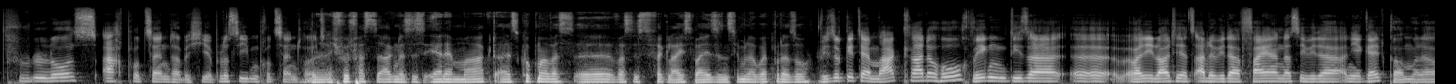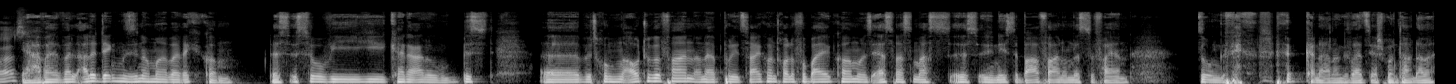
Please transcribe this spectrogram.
plus 8% habe ich hier, plus 7% heute. Äh, ich würde fast sagen, das ist eher der Markt als, guck mal, was, äh, was ist vergleichsweise ein SimilarWeb oder so. Wieso geht der Markt gerade hoch? Wegen dieser, äh, weil die Leute jetzt alle wieder feiern, dass sie wieder an ihr Geld kommen, oder was? Ja, weil, weil alle denken, sie sind nochmal bei weggekommen. Das ist so wie, keine Ahnung, bist äh, betrunken Auto gefahren, an der Polizeikontrolle vorbeigekommen und das erste, was du machst, ist in die nächste Bar fahren, um das zu feiern. So ungefähr. Keine Ahnung, das war jetzt sehr spontan, aber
